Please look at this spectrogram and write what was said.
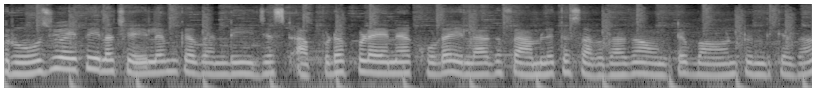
రోజు అయితే ఇలా చేయలేం కదండి. జస్ట్ అప్పుడప్పుడైనా కూడా ఇలాగ ఫ్యామిలీతో సరదాగా ఉంటే బాగుంటుంది కదా.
